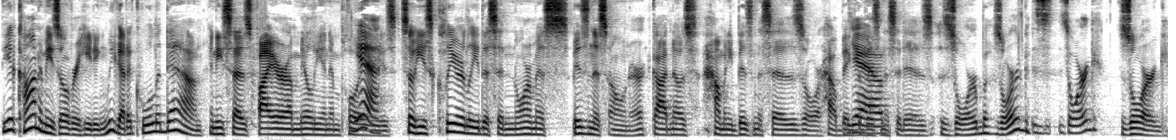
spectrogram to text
"The economy's overheating. We got to cool it down." And he says, "Fire a million employees." So he's clearly this enormous business owner. God knows how many businesses or how big Yeah. the business it is. Zorb, Zorg, Z- Zorg? Zorg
